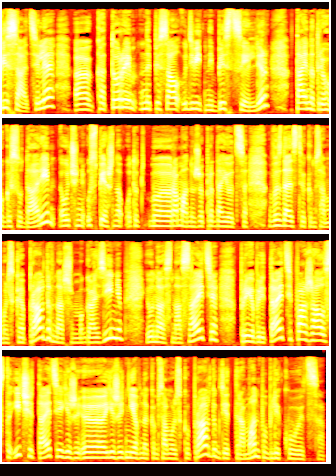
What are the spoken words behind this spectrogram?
писателя, э, который написал удивительный бестселлер «Тайна трех государей». Очень успешно этот э, роман уже продается в издательстве «Комсомольская правда» в нашем магазине и у нас на сайте. Приобретайте, пожалуйста, и читайте ежедневно «Комсомольскую правду», где этот роман публикуется.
